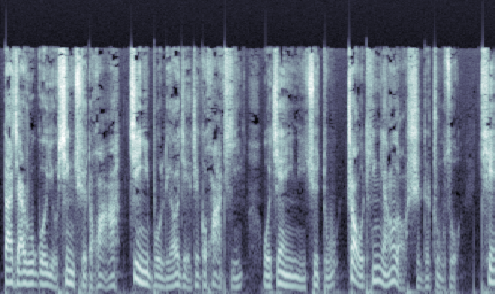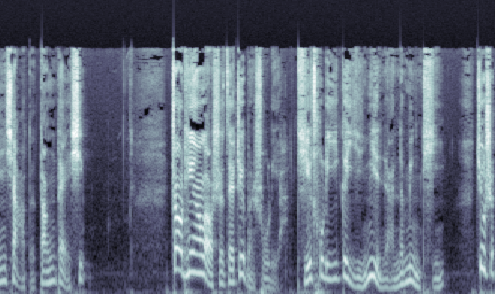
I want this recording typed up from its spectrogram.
大家如果有兴趣的话啊，进一步了解这个话题，我建议你去读赵廷阳老师的著作《天下的当代性》。赵廷阳老师在这本书里啊，提出了一个隐隐然的命题，就是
